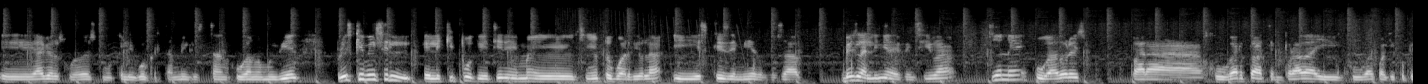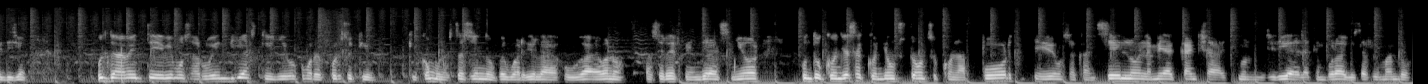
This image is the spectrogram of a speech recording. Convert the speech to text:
eh, hay varios jugadores como Kelly Walker también que están jugando muy bien. Pero es que ves el, el equipo que tiene el señor Pep Guardiola y es que es de miedo. O sea, ves la línea defensiva, tiene jugadores para jugar toda temporada y jugar cualquier competición. Últimamente vemos a Rubén Díaz que llegó como refuerzo que, que como lo está haciendo Pep Guardiola jugar, bueno, hacer defender al señor, junto con ya sea con John Stones o con Laporte, eh, vemos a Cancelo en la media cancha, bueno, se de la temporada que está firmando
